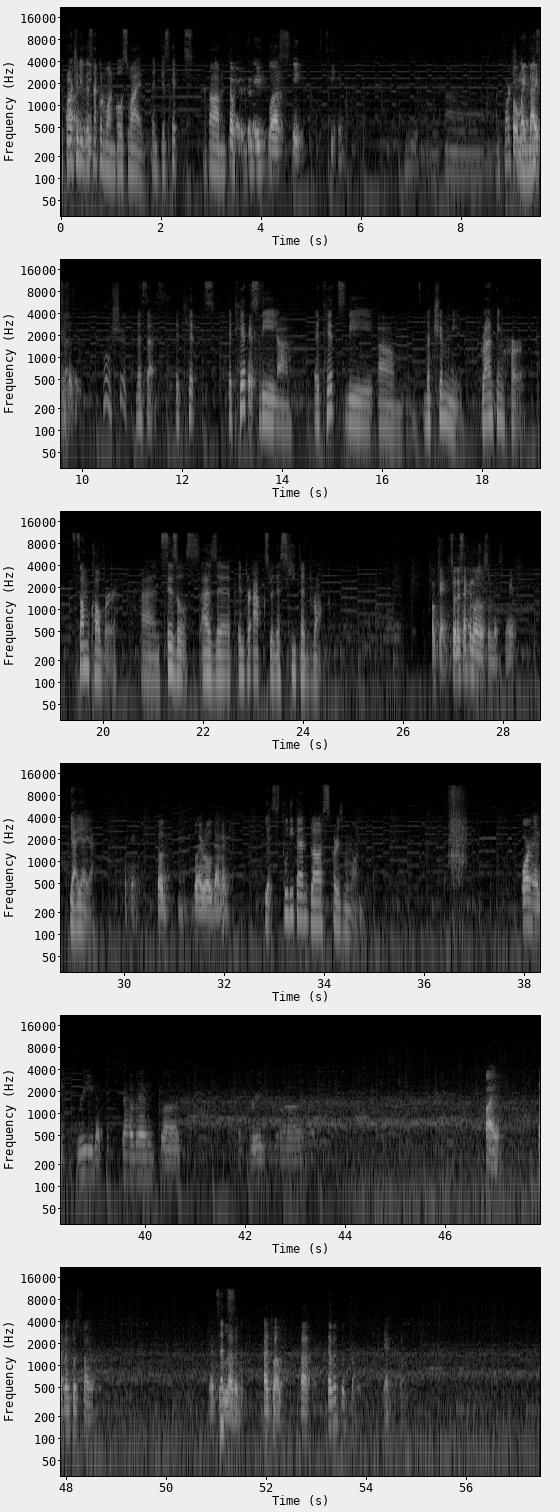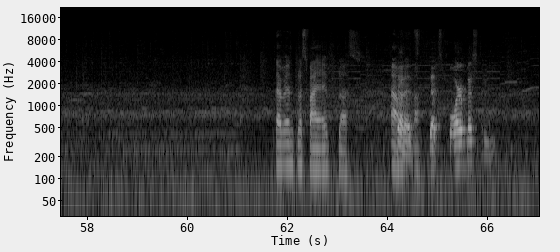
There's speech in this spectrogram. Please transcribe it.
Unfortunately, the eight. second one goes wide and just hits. Um, No, but it's an 8 plus 8. 16. uh, unfortunately, So my dice is misses, an 8. Oh shit. misses. It hits. It hits Hits. the. Uh, it hits the um the chimney, granting her some cover, and sizzles as it interacts with this heated rock. Okay, so the second one was a miss, right? Yeah, yeah, yeah. Okay. So do I roll damage? Yes, two d10 plus charisma mod. 4 and 3, that's a 7 plus a charisma. 5. 7 plus 5. That's, That's- 11. Uh, 12. Uh, 7 plus 5. Yeah. Seven plus five plus. Oh, no, that's, oh, that's 4 plus 3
